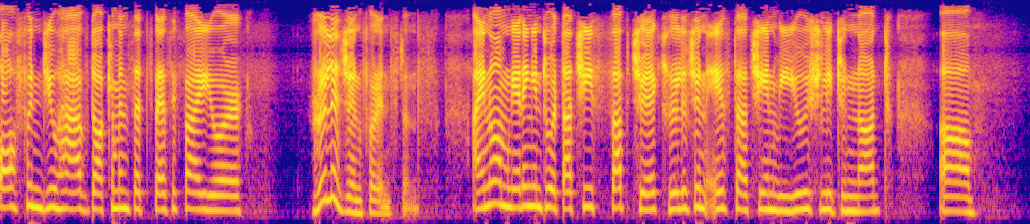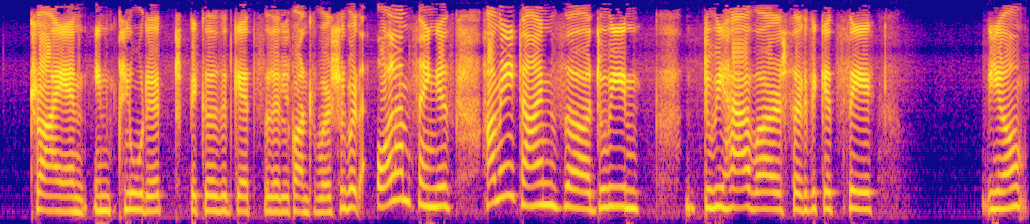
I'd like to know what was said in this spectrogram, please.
often do you have documents that specify your religion, for instance? I know I'm getting into a touchy subject. Religion is touchy, and we usually do not uh, try and include it because it gets a little controversial. But all I'm saying is, how many times uh, do we do we have our certificates say, you know,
